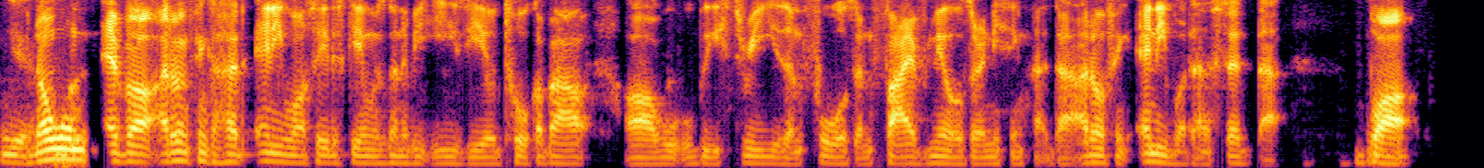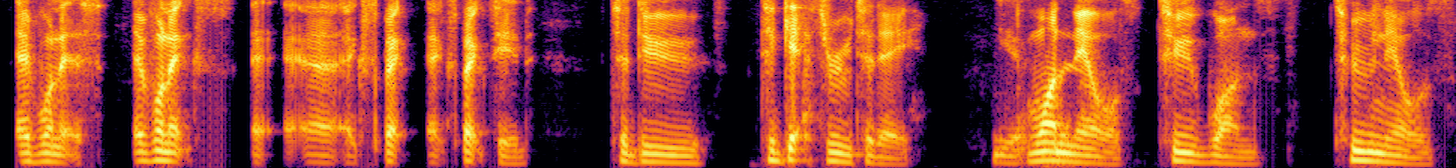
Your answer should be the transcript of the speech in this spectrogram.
Yeah. No one ever, I don't think I heard anyone say this game was going to be easy or talk about, oh, it will be threes and fours and five nils or anything like that. I don't think anybody has said that. But everyone is, everyone ex, uh, expect, expected to do to get through today. Yeah. One nils, two ones, two nils,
